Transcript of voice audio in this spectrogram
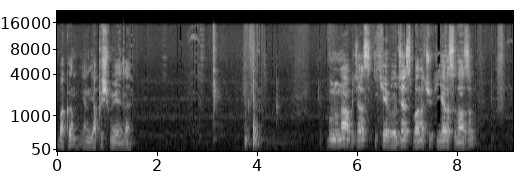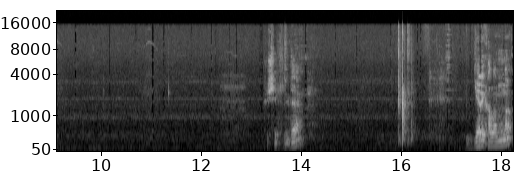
Bakın yani yapışmıyor ele. Ne yapacağız? İkiye böleceğiz. Bana çünkü yarısı lazım. Şu şekilde. Geri kalanını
